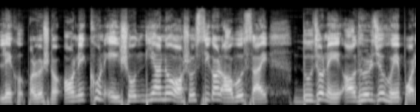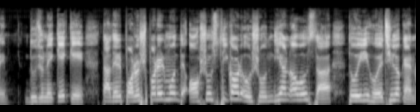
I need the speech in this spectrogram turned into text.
লেখো, পরের প্রশ্ন, অনেকক্ষণ এই সন্ধিয়ান ও অস্বস্তিকর অবস্থায় দুজনেই অধৈর্য হয়ে পড়ে। দুজনে কে কে? তাদের পরস্পরের মধ্যে অস্বস্তিকর ও সন্ধিয়ান অবস্থা তৈরি হয়েছিল কেন?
